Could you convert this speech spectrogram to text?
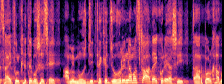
সাইফুল খেতে বসেছে। আমি মসজিদ থেকে জোহরের নামাজটা আদায় করে আসি। তারপর খাব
